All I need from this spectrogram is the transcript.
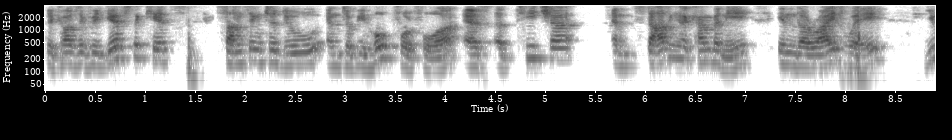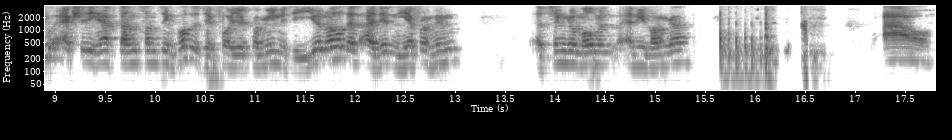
Because if we give the kids something to do and to be hopeful for as a teacher and starting a company in the right way, you actually have done something positive for your community. You know that I didn't hear from him a single moment any longer. Wow.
